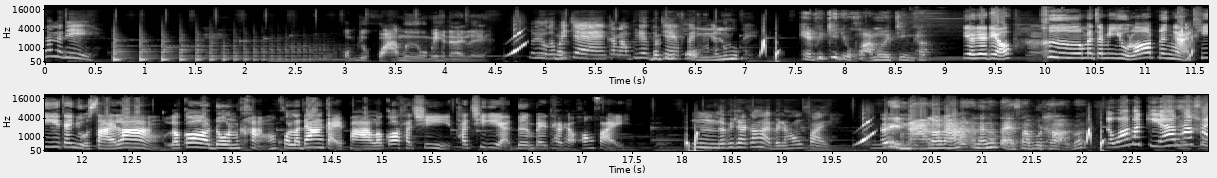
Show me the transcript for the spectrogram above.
นั่นน่ะดิผมอยู่ขวามือผมไม่เห็นอะไรเลย เราอยู่กับพี่แจงกำลังพี่เรียกเมื่อพี่แจกี้งผไปมถ่ายรูปเห็นพี่กิตอยู่ขวามือจริงครับ เดี๋ยวเดี๋ยวเดี๋ยวอ่าคือมันจะมีอยู่รอบนึงอะที่แจะอยู่ซ้ายล่าง แล้วก็โดนขังคนละด้านกับไอ้ปางแล้วก็ทัชชี่ทัชชี่อะเดินไปแถวแถวๆห้องไฟ อืมแล้วพี่แจงก็หายไปในห้องไฟ เฮ้ยนานแล้วนะอันนั้นตั้งแต่ซาบูทาดวะแต่ว่าเมื่อกี้ถ้าใคร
